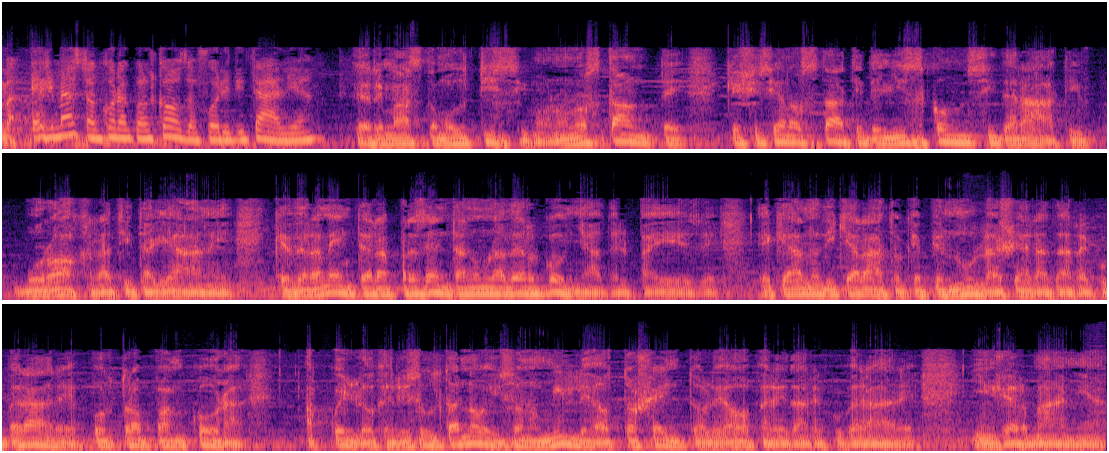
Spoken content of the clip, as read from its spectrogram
Ma è rimasto ancora qualcosa fuori d'Italia? È rimasto moltissimo, nonostante che ci siano stati degli sconsiderati burocrati italiani che veramente rappresentano una vergogna del paese e che hanno dichiarato che più nulla c'era da recuperare, purtroppo ancora a quello che risulta a noi sono 1800 le opere da recuperare in Germania,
